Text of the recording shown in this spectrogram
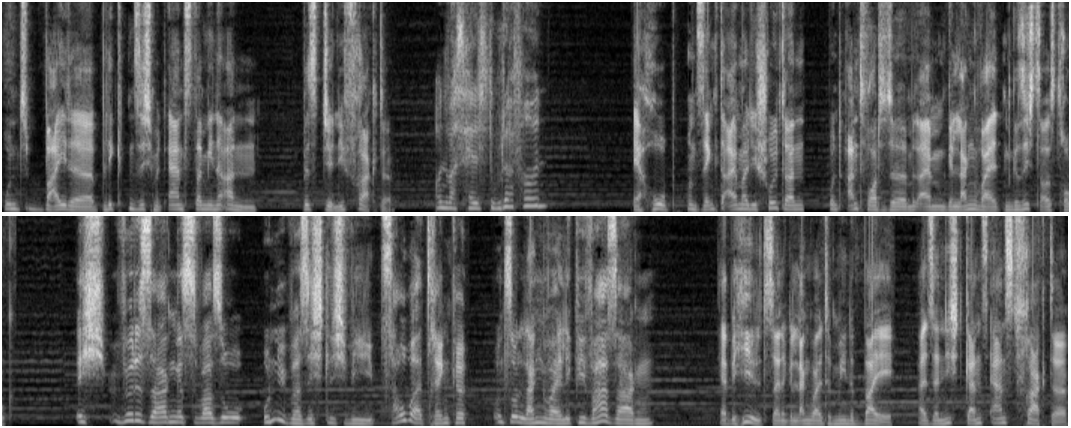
und beide blickten sich mit ernster Miene an, bis Ginny fragte. Und was hältst du davon? Er hob und senkte einmal die Schultern und antwortete mit einem gelangweilten Gesichtsausdruck. Ich würde sagen, es war so unübersichtlich wie Zaubertränke und so langweilig wie Wahrsagen. Er behielt seine gelangweilte Miene bei, als er nicht ganz ernst fragte.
